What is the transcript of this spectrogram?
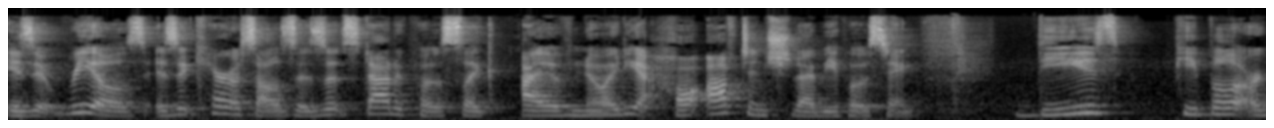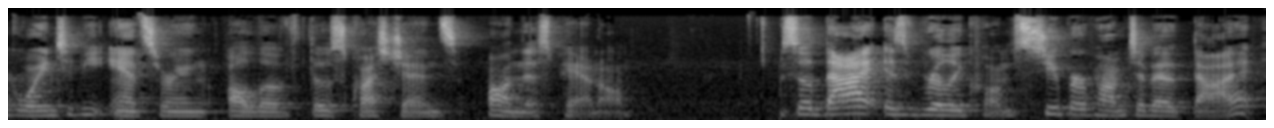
Is it reels? Is it carousels? Is it static posts? Like I have no idea. How often should I be posting? These people are going to be answering all of those questions on this panel. So that is really cool. I'm super pumped about that.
